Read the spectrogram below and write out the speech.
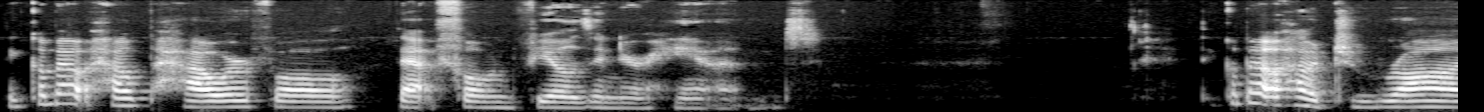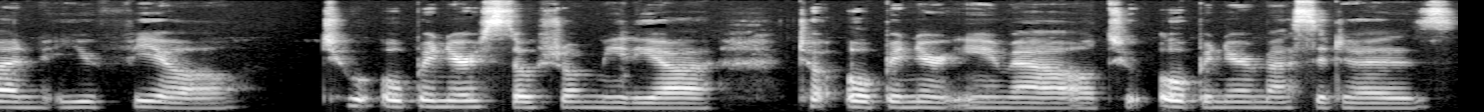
think about how powerful that phone feels in your hand. Think about how drawn you feel to open your social media, to open your email, to open your messages,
